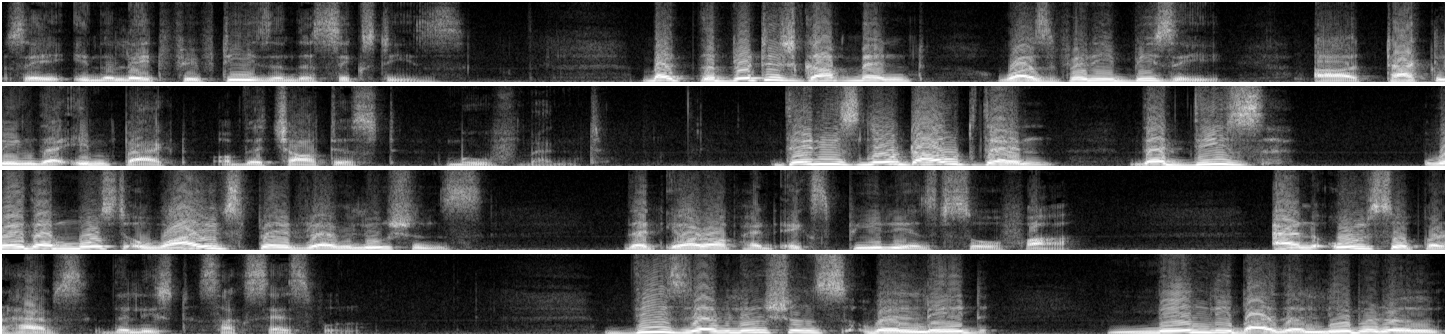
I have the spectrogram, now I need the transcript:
say in the late 50s and the 60s. But the British government was very busy uh, tackling the impact of the Chartist movement. There is no doubt then that these were the most widespread revolutions that Europe had experienced so far, and also perhaps the least successful. These revolutions were led mainly by the liberal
